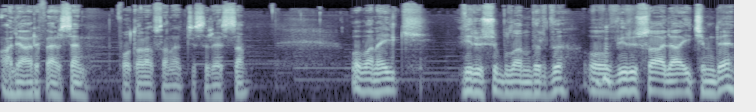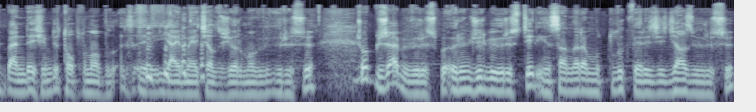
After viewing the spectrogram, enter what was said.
Ali Arif Ersen fotoğraf sanatçısı, ressam. O bana ilk virüsü bulandırdı. O virüs hala içimde. Ben de şimdi topluma e, yaymaya çalışıyorum o virüsü. Çok güzel bir virüs bu. Ölümcül bir virüs değil. İnsanlara mutluluk verici caz virüsü.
